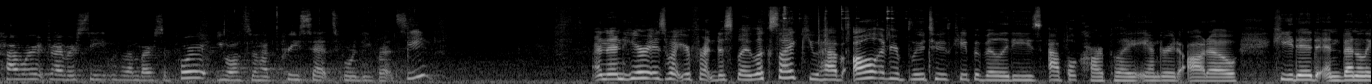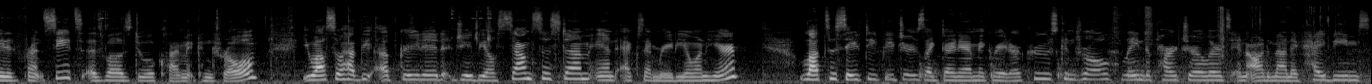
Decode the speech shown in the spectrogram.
Power driver seat with lumbar support. You also have presets for the front seat. And then here is what your front display looks like. You have all of your Bluetooth capabilities, Apple CarPlay, Android Auto, heated and ventilated front seats, as well as dual climate control. You also have the upgraded JBL sound system and XM radio on here. Lots of safety features like dynamic radar cruise control, lane departure alerts, and automatic high beams.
